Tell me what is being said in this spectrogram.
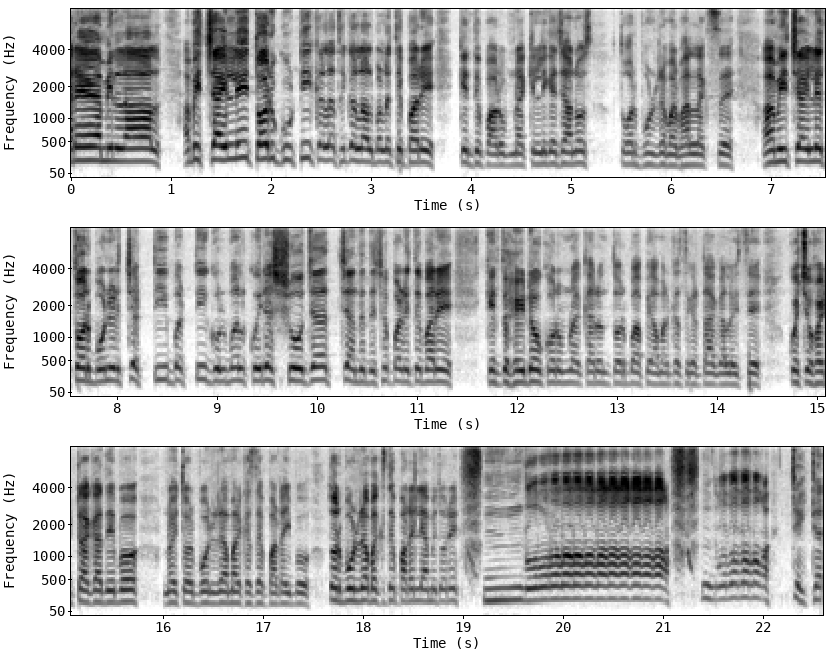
আরে আমি লাল, আমি চাইলেই তোর গুটি কালা থেকে লাল বানাতে পারে। কিন্তু পারুম না, কেন লেগে জানোস? তোর বোনের আমার ভালো লাগছে। আমি চাইলে তোর বোনের চাট্টি বাট্টি গোলমাল কইরা সোজা চাঁদে দেশে পাড়িতে পারে। কিন্তু হেইটাও করুম না, কারণ তোর বাপে আমার কাছ থেকে টাকা লইছে। কইছে, হয়, টাকা দেব, নয় তোর বোনের আমার কাছে পাঠাইবো। তোর বোনের আমার কাছে পাঠাইলে আমি তোরে চাইটা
